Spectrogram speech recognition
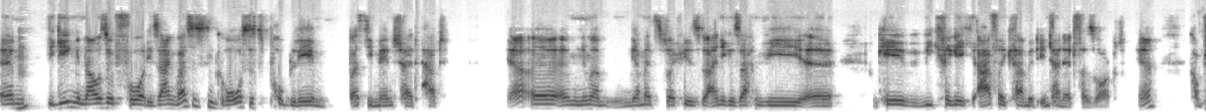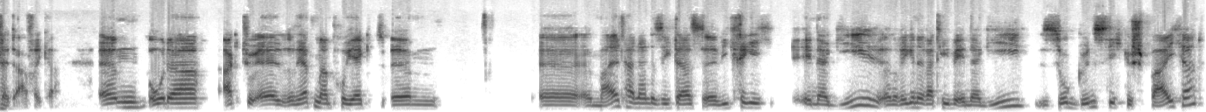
ähm, mhm. die gehen genauso vor. Die sagen, was ist ein großes Problem, was die Menschheit hat? Ja, äh, nimm mal, wir haben jetzt zum Beispiel so einige Sachen wie, äh, okay, wie kriege ich Afrika mit Internet versorgt? Ja, komplett Afrika. Ähm, oder aktuell, also sie hatten mal ein Projekt, ähm, äh, Malta nannte sich das, äh, wie kriege ich Energie, also regenerative Energie so günstig gespeichert,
